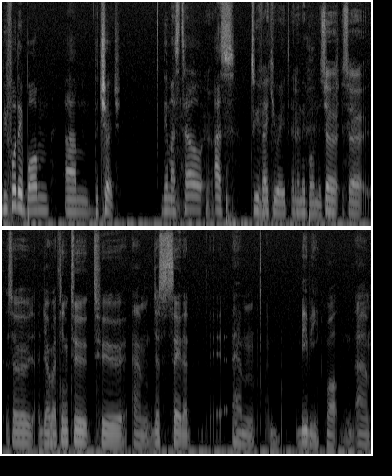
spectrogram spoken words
before they bomb um, the church, they must tell Yeah. us to evacuate, and then they bomb the So church. so so Jabu, I think to to um just say that um Bibi, well um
